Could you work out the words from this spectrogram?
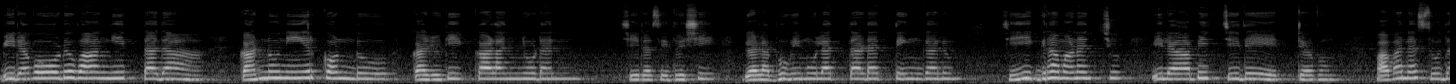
വിരവോടു വാങ്ങിത്തതാ കണ്ണുനീർ കൊണ്ടു കഴുകിക്കളഞ്ഞുടൻ. ശിരസി ദൃശി ഗളഭുവിമുലത്തടത്തിങ്കലും ശീഘ്രമണച്ചു വിലാപിച്ചിതേറ്റവും. പവനസുത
